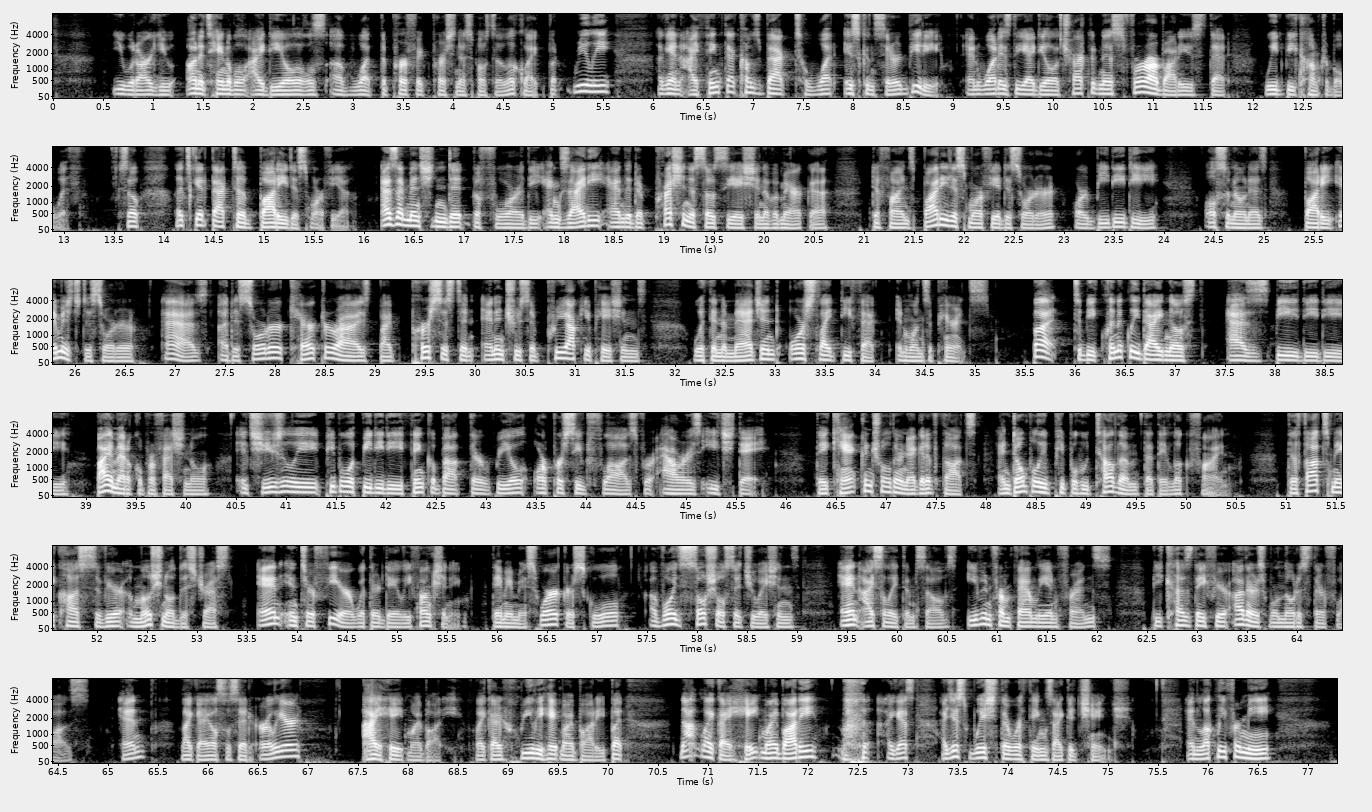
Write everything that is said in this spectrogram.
you would argue, unattainable ideals of what the perfect person is supposed to look like. But really, again, I think that comes back to what is considered beauty and what is the ideal attractiveness for our bodies that we'd be comfortable with. So let's get back to body dysmorphia. As I mentioned it before, the Anxiety and the Depression Association of America defines body dysmorphia disorder, or BDD, also known as body image disorder, as a disorder characterized by persistent and intrusive preoccupations with an imagined or slight defect in one's appearance. But to be clinically diagnosed as BDD by a medical professional, it's usually people with BDD think about their real or perceived flaws for hours each day. They can't control their negative thoughts and don't believe people who tell them that they look fine. Their thoughts may cause severe emotional distress and interfere with their daily functioning. They may miss work or school, avoid social situations, and isolate themselves, even from family and friends, because they fear others will notice their flaws. And, like I also said earlier, I hate my body. Like, I really hate my body, but not like I hate my body. I guess I just wish there were things I could change. And luckily for me,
